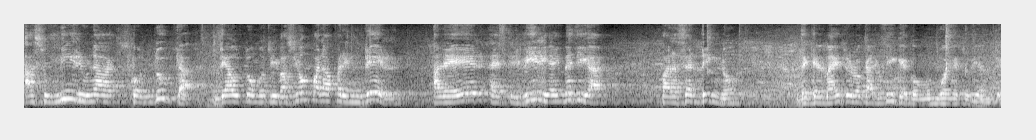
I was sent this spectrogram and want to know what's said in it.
asumir una conducta de automotivación para aprender a leer, a escribir y a investigar para ser digno de que el maestro lo califique como un buen estudiante.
